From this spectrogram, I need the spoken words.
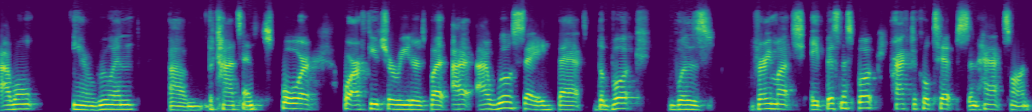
I won't, you know, ruin um, the content for for our future readers, but I, I will say that the book was very much a business book, practical tips and hacks on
